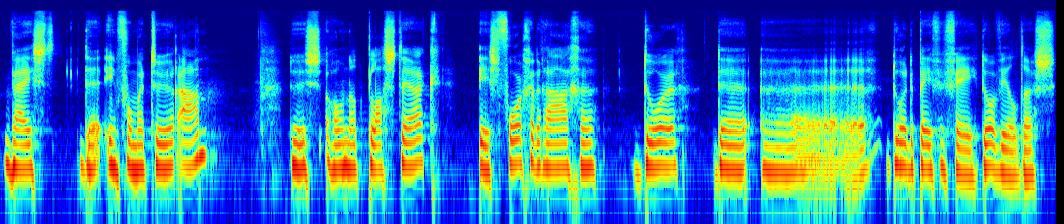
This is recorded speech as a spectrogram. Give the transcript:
wijst de informateur aan. Dus Ronald Plasterk is voorgedragen door de, uh, door de PVV, door Wilders.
